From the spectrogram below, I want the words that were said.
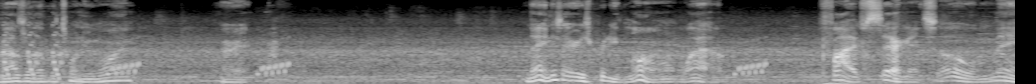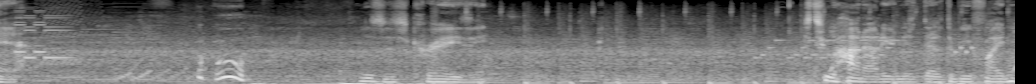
Bowser level 21. Alright. Dang, this area is pretty long. Wow. Five seconds. Oh, man. Woohoo. This is crazy. It's too hot out here in this desert to be fighting.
